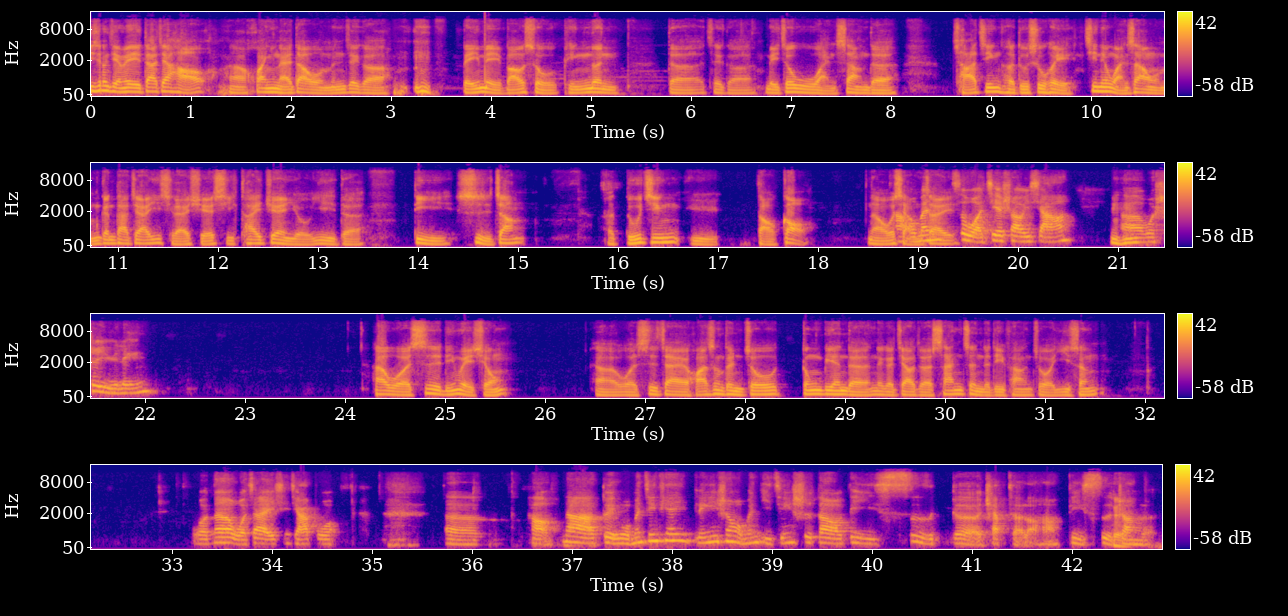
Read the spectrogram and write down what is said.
弟兄姐妹，大家好啊、欢迎来到我们这个 北美保守评论的这个每周五晚上的查经和读书会。今天晚上我们跟大家一起来学习开卷有益的第四章，呃，读经与祷告。那我想在们自我介绍一下啊，嗯呃，我是雨林，啊、我是林伟雄，呃，我是在华盛顿州东边的那个叫做山镇的地方做医生。我呢我在新加坡，呃，好，那对我们今天林医生，我们已经是到第四个 chapter 了哈，第四章了。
